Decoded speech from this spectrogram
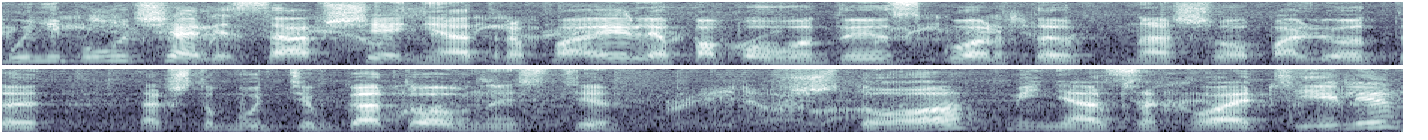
Мы не получали сообщения от Рафаэля по поводу эскорта нашего полета, так что будьте в готовности. Что? Меня захватили?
